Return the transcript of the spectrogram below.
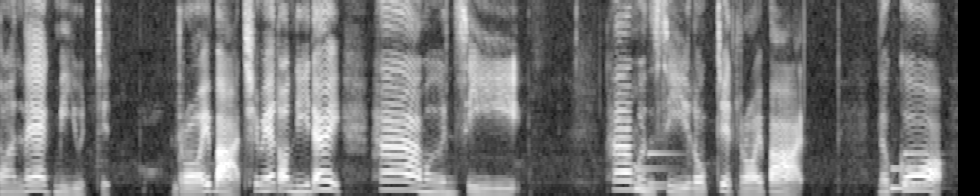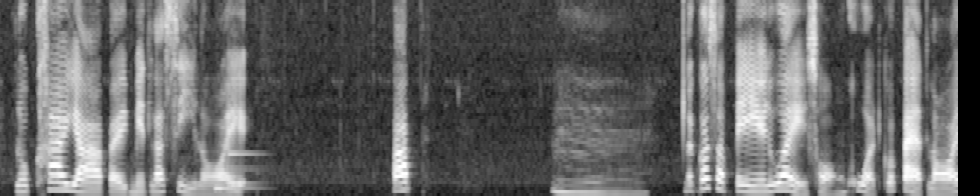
ตอนแรกมีอยู่เจ็ดร้อยบาทใช่ไหมตอนนี้ได้ห้าหมื่นสี่ห้าหมื่นสี่ลบเจ็ดร้อยบาท แล้วก็ลบค่ายาไปเม็ดละสี่ร้อยปั๊บ อืม แล้วก็สเปรย์ด้วยสองขวดก็แปดร้อย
